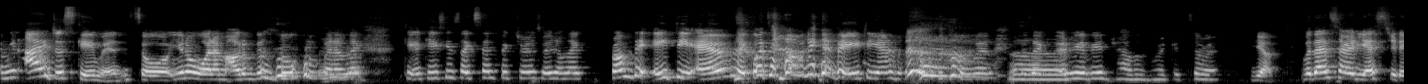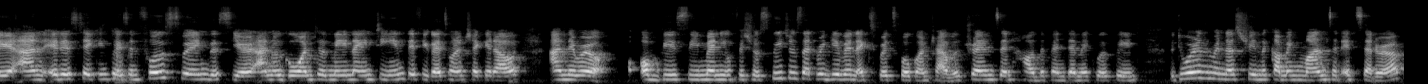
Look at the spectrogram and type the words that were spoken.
I mean, I just came in, so you know what? I'm out of the loop, and I'm like, Casey's like send pictures, right? I'm like from the ATM, like what's happening at the ATM? but it's like Uh. Arabian travel market somewhere. Yeah, but that started yesterday, and it is taking place in full swing this year, and will go until May 19th. If you guys want to check it out, and there were obviously many official speeches that were given. Experts spoke on travel trends and how the pandemic will paint the tourism industry in the coming months and etc.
